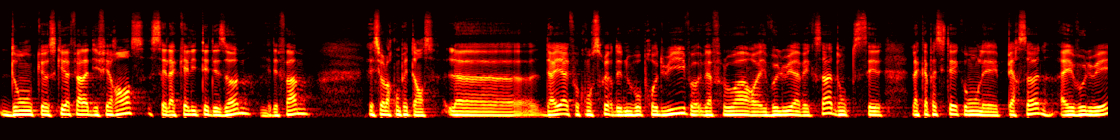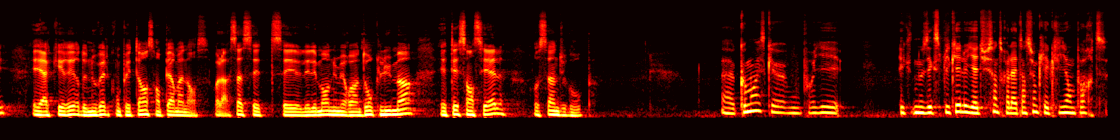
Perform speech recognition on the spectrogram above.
Donc, euh, ce qui va faire la différence, c'est la qualité des hommes et des femmes et sur leurs compétences. Le- Derrière, il faut construire des nouveaux produits, il va- falloir évoluer avec ça. Donc, c'est la capacité qu'ont les personnes à évoluer et à acquérir de nouvelles compétences en permanence. Voilà, ça, c'est l'élément numéro un. Donc, l'humain est essentiel au sein du groupe. Euh, Comment est-ce que vous pourriez ex- nous expliquer le hiatus entre l'attention que les clients portent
